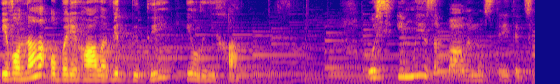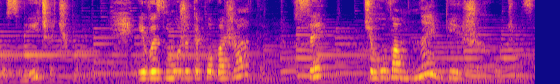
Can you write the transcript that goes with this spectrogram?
і вона оберігала від біди і лиха. Ось і ми запалимо стрітинську свічечку, і ви зможете побажати все, чого вам найбільше хочеться.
